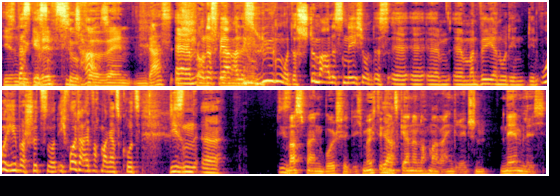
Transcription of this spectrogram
Diesen Das ist ein Begriff zu verwenden, das ist Ähm, schon und das wären alles Lügen und das stimme alles nicht und es, äh, äh, ähm, äh, man will ja nur den, den Urheber schützen. Und ich wollte einfach mal ganz kurz diesen, äh, diesen Was für ein Bullshit. Ich möchte Ja. ganz gerne noch mal reingrätschen. Nämlich,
